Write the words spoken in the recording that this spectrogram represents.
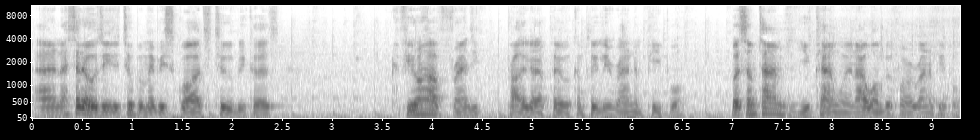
And I said it was easy too, but maybe squads too because if you don't have friends, you probably gotta play with completely random people. But sometimes you can win. I won before random people.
